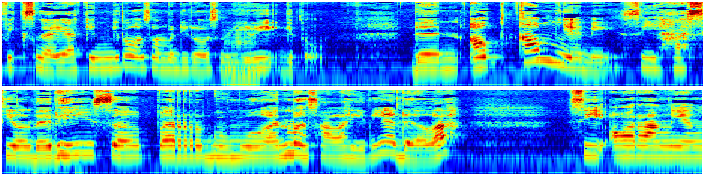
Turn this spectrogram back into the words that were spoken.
fix nggak yakin gitu loh sama diri lo sendiri gitu. Dan outcome-nya nih si hasil dari sepergumulan masalah ini adalah si orang yang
